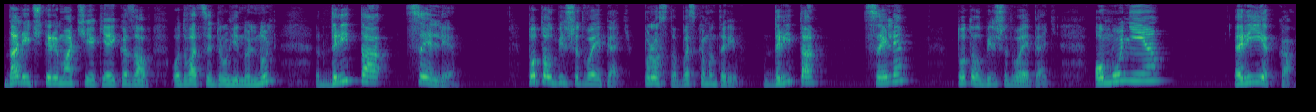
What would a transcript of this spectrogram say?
Далі 4 матчі, як я і казав, о 22.00. Дріта Целлі. Тотал більше 2,5. Просто без коментарів. Дріта Целлі. Тотал більше 2,5. Омонія Рієка.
